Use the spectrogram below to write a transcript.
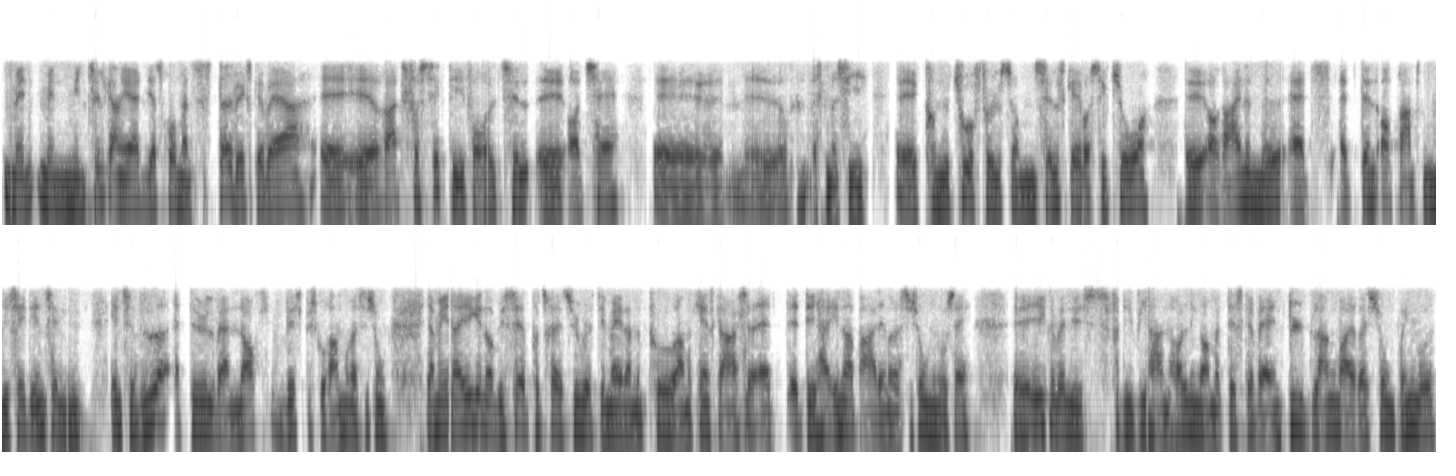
Men, men min tilgang er, at jeg tror, man stadigvæk skal være øh, ret forsigtig i forhold til øh, at tage øh, øh, hvad skal man sige, øh, konjunkturfølsomme selskaber og sektorer øh, og regne med, at, at den opbremsning, vi har set i indtjeningen indtil videre, at det vil være nok, hvis vi skulle ramme recession. Jeg mener ikke, når vi ser på 23-estimaterne på amerikanske aktier, at, at det har indarbejdet en recession i USA. Øh, ikke nødvendigvis, fordi vi har en holdning om, at det skal være en dyb, langvarig recession på ingen måde.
